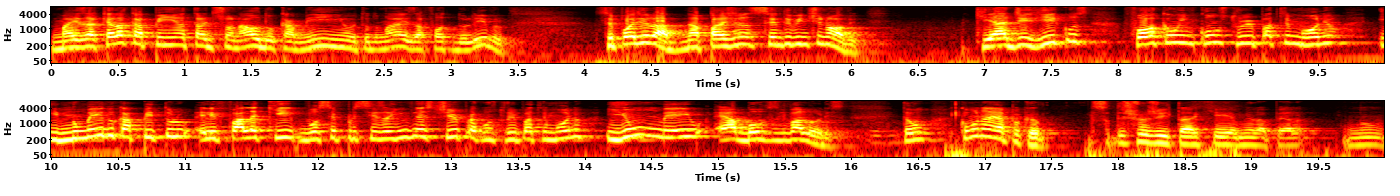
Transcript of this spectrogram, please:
Mas aquela capinha tradicional do caminho e tudo mais, a foto do livro, você pode ir lá, na página 129 que é a de ricos focam em construir patrimônio e no meio do capítulo ele fala que você precisa investir para construir patrimônio e um meio é a bolsa de valores. Então, como na época, só deixa eu ajeitar aqui a minha lapela, não,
